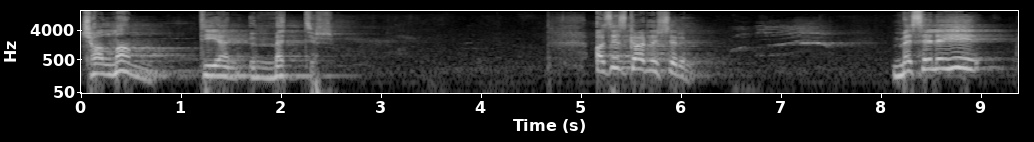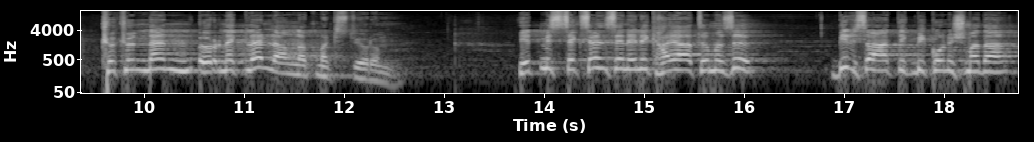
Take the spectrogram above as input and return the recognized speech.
çalmam diyen ümmettir aziz kardeşlerim meseleyi kökünden örneklerle anlatmak istiyorum 70-80 senelik hayatımızı bir saatlik bir konuşmada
